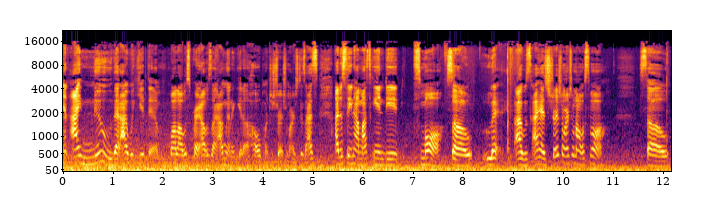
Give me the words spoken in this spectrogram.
And I knew that I would get them while I was pregnant. I was like, I'm gonna get a whole bunch of stretch marks because I, I just seen how my skin did small. So let I was I had stretch marks when I was small. So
